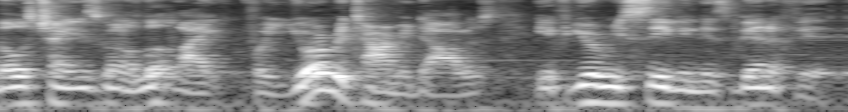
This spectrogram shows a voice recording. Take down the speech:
are those changes going to look like for your retirement dollars if you're receiving this benefit?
